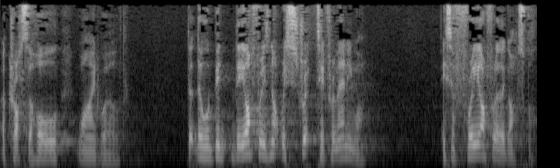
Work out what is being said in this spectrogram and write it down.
across the whole wide world. That there would be, the offer is not restricted from anyone. It's a free offer of the gospel.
